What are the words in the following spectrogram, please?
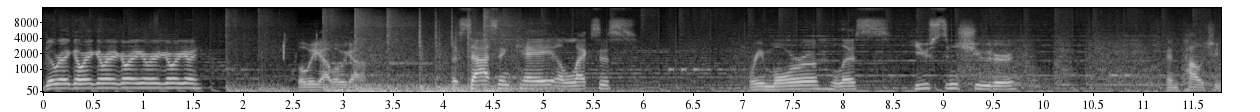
Go right, go right, go right, go right, go right, go right, go right. What we got, what we got? Assassin K, Alexis, Remoreless, Houston Shooter, and Pouchy.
